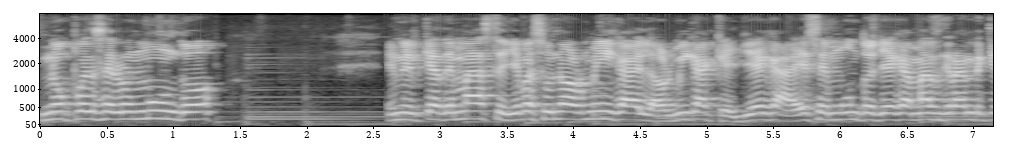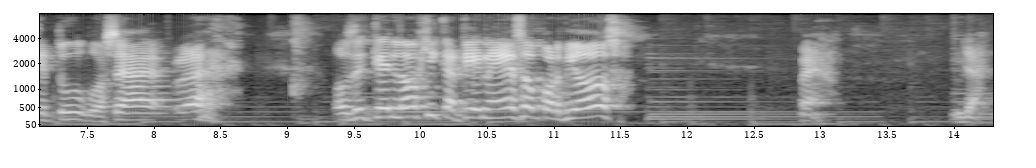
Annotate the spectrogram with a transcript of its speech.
No puede ser un mundo en el que además te llevas una hormiga y la hormiga que llega a ese mundo llega más grande que tú. O sea, o sea, ¿qué lógica tiene eso, por Dios? Bueno, ya.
